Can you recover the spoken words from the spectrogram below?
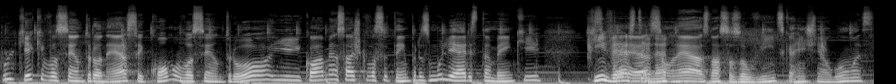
por que que você entrou nessa e como você entrou e qual a mensagem que você tem para as mulheres também que, Que se investem, interessam, né? As nossas ouvintes, que a gente tem algumas.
